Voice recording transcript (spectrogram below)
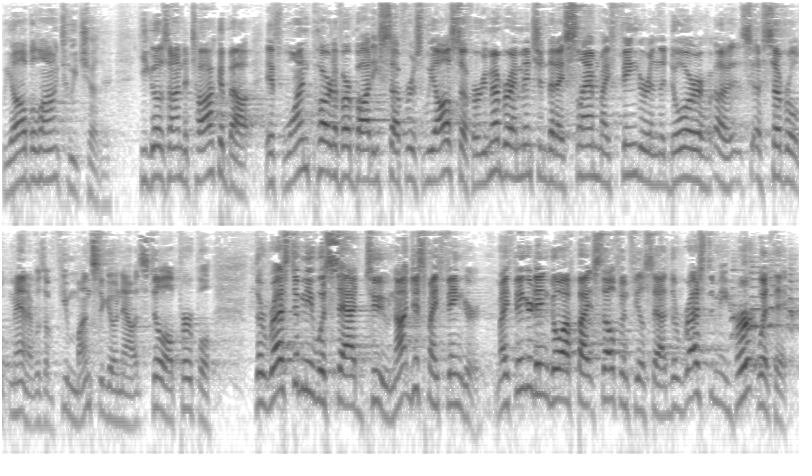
We all belong to each other. He goes on to talk about if one part of our body suffers, we all suffer. Remember, I mentioned that I slammed my finger in the door uh, several, man, it was a few months ago now. It's still all purple. The rest of me was sad too, not just my finger. My finger didn't go off by itself and feel sad. The rest of me hurt with it.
